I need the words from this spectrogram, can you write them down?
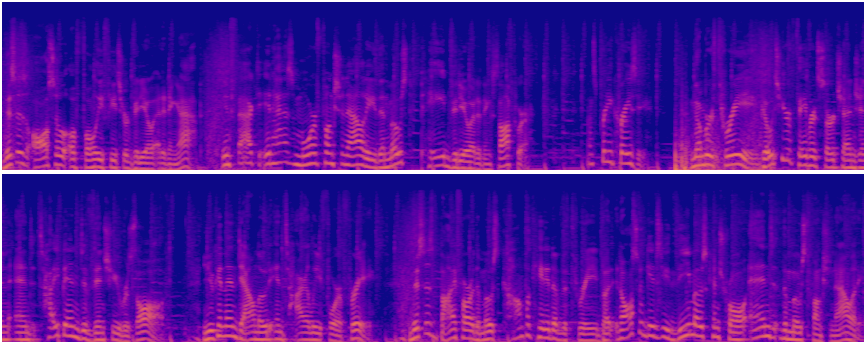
This is also a fully featured video editing app. In fact, it has more functionality than most paid video editing software. That's pretty crazy. Number 3. Go to your favorite search engine and type in DaVinci Resolve. You can then download entirely for free. This is by far the most complicated of the three, but it also gives you the most control and the most functionality.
